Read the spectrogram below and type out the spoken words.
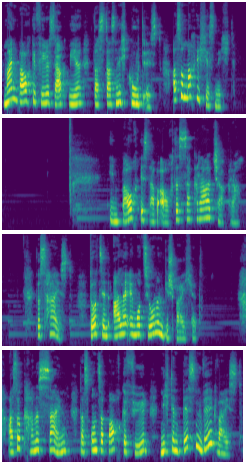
Mein Bauchgefühl sagt mir, dass das nicht gut ist, also mache ich es nicht. Im Bauch ist aber auch das Sakralchakra. Das heißt, dort sind alle Emotionen gespeichert. Also kann es sein, dass unser Bauchgefühl nicht den besten Weg weist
